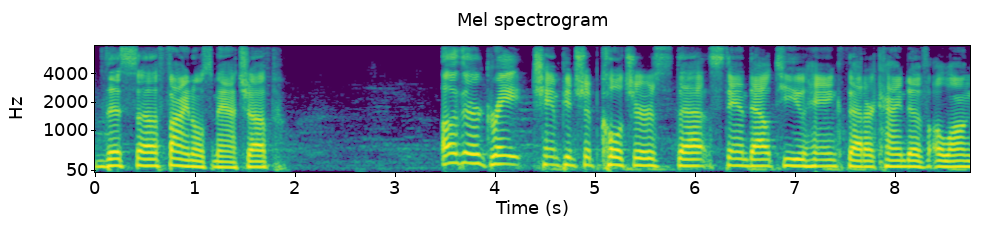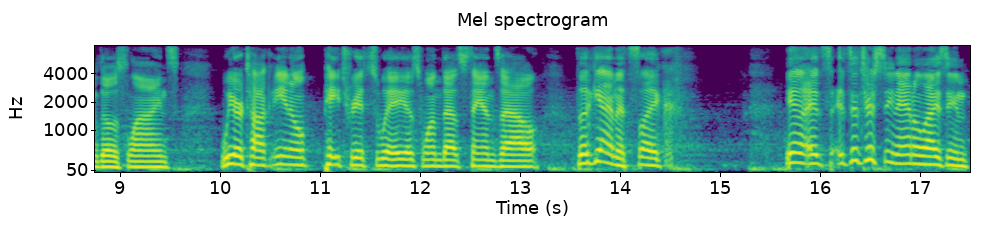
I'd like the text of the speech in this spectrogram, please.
this uh, finals matchup. Other great championship cultures that stand out to you, Hank, that are kind of along those lines. We are talking, you know, Patriots Way is one that stands out. But again, it's like, you know, it's it's interesting analyzing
